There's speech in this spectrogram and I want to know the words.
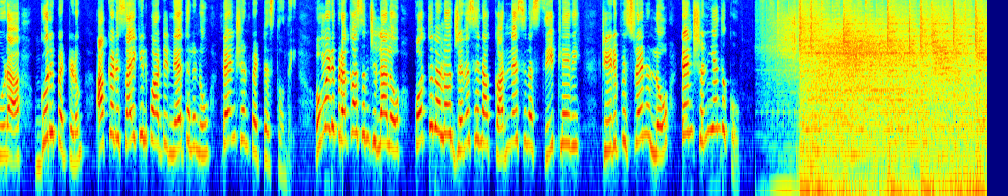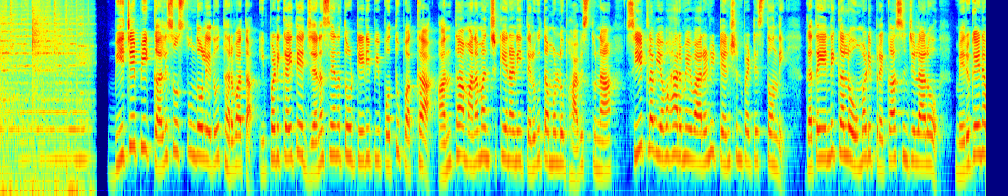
కూడా గురి పెట్టడం అక్కడి సైకిల్ పార్టీ నేతలను టెన్షన్ పెట్టేస్తోంది. ఉమ్మడి ప్రకాశం జిల్లాలో పొత్తులలో జనసేన కన్నేసిన సీట్లేవి? టీడీపీ శ్రేణుల్లో టెన్షన్ ఎందుకు? బీజేపీ కలిసొస్తుందో లేదో తర్వాత ఇప్పటికైతే జనసేనతో టీడీపీ పొత్తు పక్క అంతా మన మంచికేనని తెలుగు తమ్ముళ్ళు భావిస్తున్నా సీట్ల వ్యవహారమే వారిని టెన్షన్ పెట్టిస్తోంది. గత ఎన్నికల్లో ఉమ్మడి ప్రకాశం జిల్లాలో మెరుగైన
